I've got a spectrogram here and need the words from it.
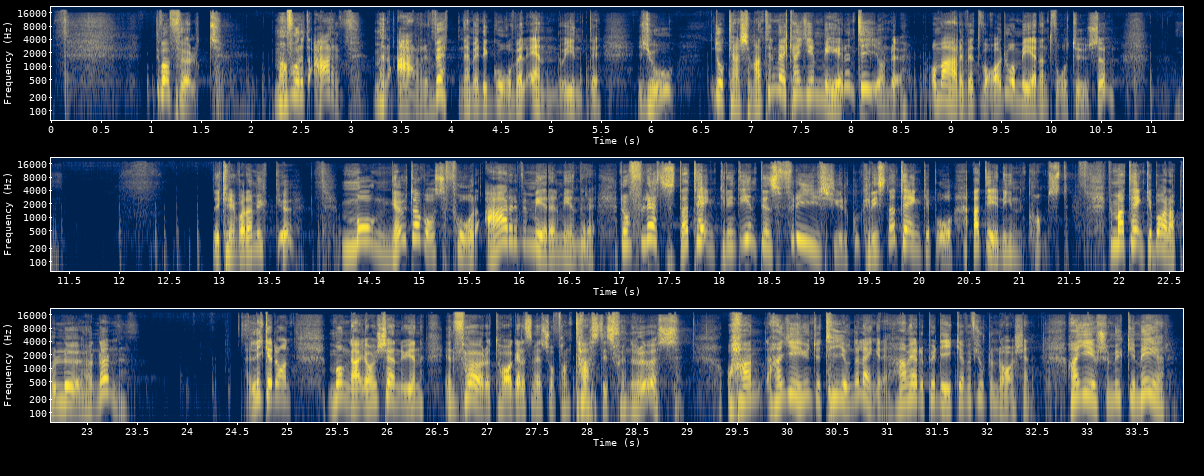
Det var följt. Man får ett arv, men arvet, nej men det går väl ändå inte. Jo, då kanske man till och med kan ge mer än tionde om arvet var då mer än 2000. Det kan ju vara mycket. Många av oss får arv mer eller mindre. De flesta tänker inte, inte ens frikyrkokristna tänker på att det är en inkomst. För man tänker bara på lönen. Likadant, många, jag känner ju en, en företagare som är så fantastiskt generös. Och han, han ger ju inte tionde längre. Han var här och predikade för 14 dagar sedan. Han ger så mycket mer.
